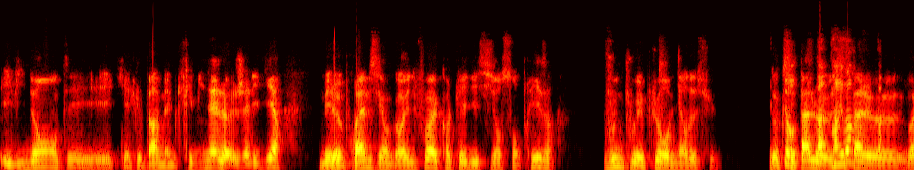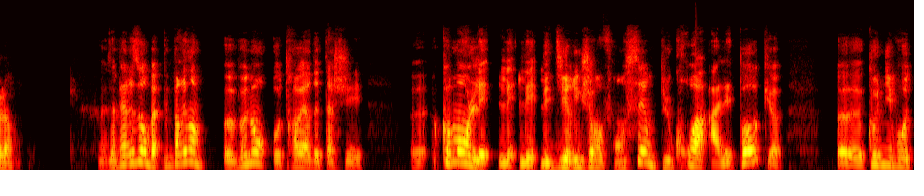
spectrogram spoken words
évidente et, quelque part même criminelle, j'allais dire. Mais le problème, c'est encore une fois, quand les décisions sont prises, vous ne pouvez plus revenir dessus. Donc c'est pas, le, pas le, voilà. Vous avez raison. Bah, par exemple, euh, venons au travail détaché. Euh, comment les, dirigeants français ont pu croire à l'époque euh, qu'au niveau de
